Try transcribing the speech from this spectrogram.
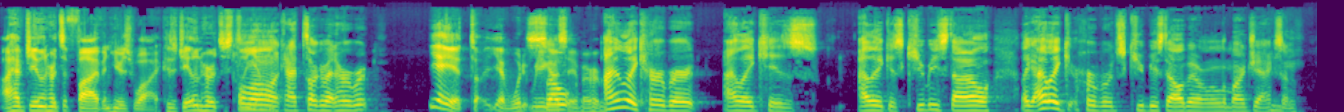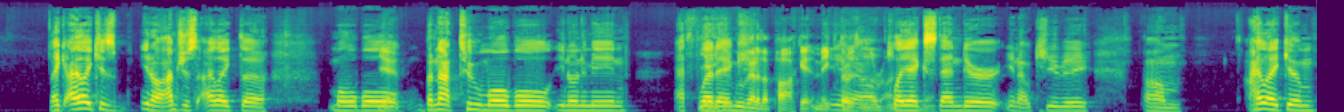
I have Jalen Hurts at five, and here's why. Because Jalen Hurts is still Hold on, young. on, can I talk about Herbert? Yeah, yeah, t- yeah. What, what do you so guys say about Herbert? I like Herbert. I like his. I like his QB style. Like I like Herbert's QB style better than Lamar Jackson. Like I like his. You know, I'm just. I like the mobile, Yeah. but not too mobile. You know what I mean? Yeah, Athletic. can move out of the pocket and make throws on know, the run. play Yeah. extender, you know, QB. Um, I like him,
